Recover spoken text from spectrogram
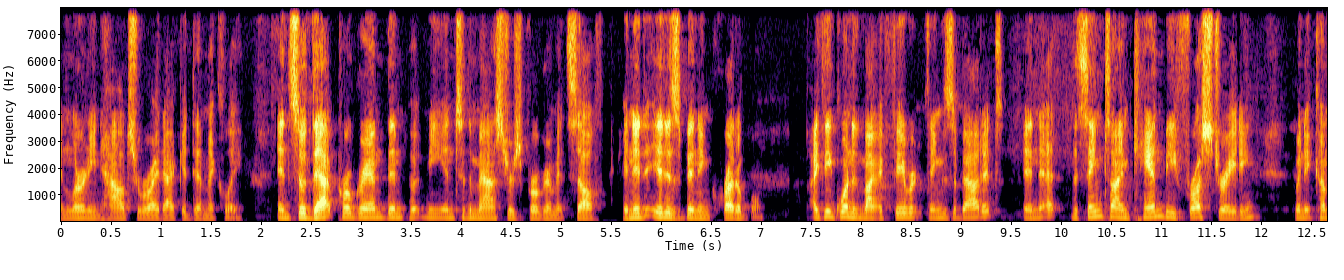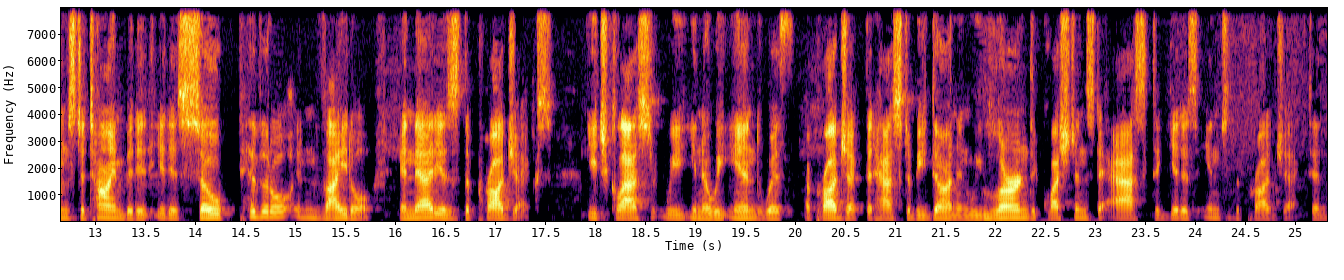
and learning how to write academically. And so that program then put me into the master's program itself. And it, it has been incredible. I think one of my favorite things about it, and at the same time can be frustrating when it comes to time, but it, it is so pivotal and vital, and that is the projects each class we you know we end with a project that has to be done and we learn the questions to ask to get us into the project and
